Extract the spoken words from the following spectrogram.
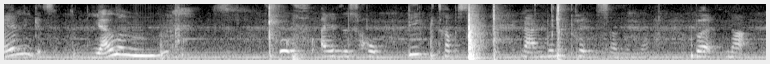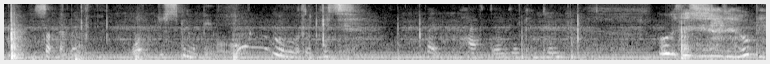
And Then get some yellow. Oof, I have this whole big tub of slime. And I'm gonna put some in there, but not some of it. Well, just gonna be a little bit, like half the content. Oh, this is hard to open.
